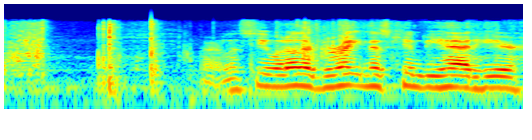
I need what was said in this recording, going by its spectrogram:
All right, let's see what other greatness can be had here.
